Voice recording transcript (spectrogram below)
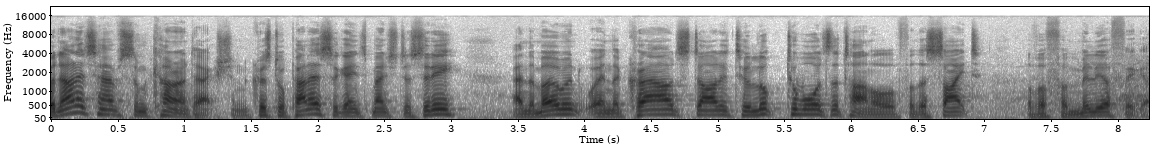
But now let's have some current action. Crystal Palace against Manchester City, and the moment when the crowd started to look towards the tunnel for the sight of a familiar figure.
